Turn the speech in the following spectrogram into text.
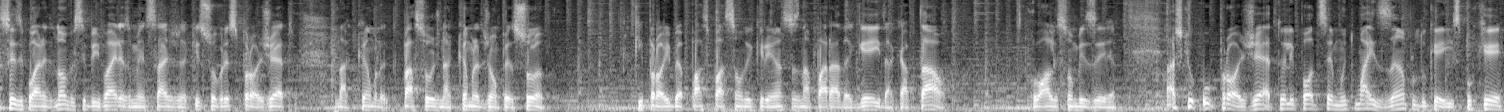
6h49, recebi várias mensagens aqui sobre esse projeto na Câmara, passou hoje na Câmara de João Pessoa, que proíbe a participação de crianças na parada gay da capital o Alisson Bezerra. Acho que o projeto ele pode ser muito mais amplo do que isso, porque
